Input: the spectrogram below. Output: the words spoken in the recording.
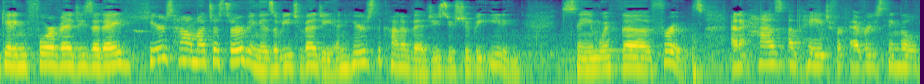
getting four veggies a day, here's how much a serving is of each veggie, and here's the kind of veggies you should be eating. Same with the fruits. And it has a page for every single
